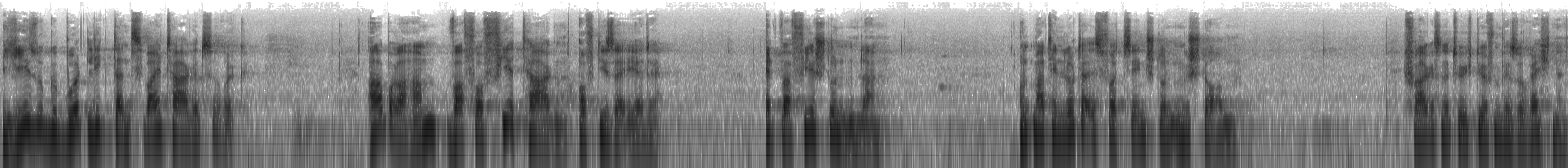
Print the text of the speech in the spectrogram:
Jesu Geburt liegt dann zwei Tage zurück. Abraham war vor vier Tagen auf dieser Erde, etwa vier Stunden lang. Und Martin Luther ist vor zehn Stunden gestorben. Die Frage ist natürlich, dürfen wir so rechnen?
